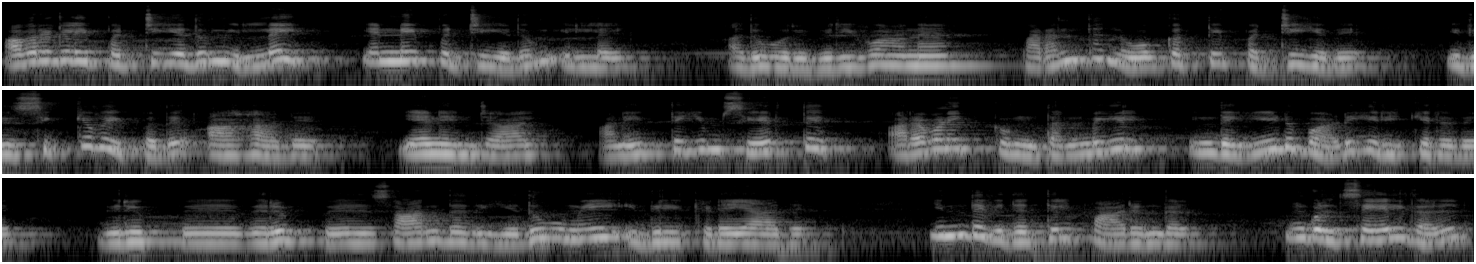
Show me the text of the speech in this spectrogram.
அவர்களை பற்றியதும் இல்லை என்னை பற்றியதும் இல்லை. அது ஒரு விரிவான பரந்த நோக்கத்தை பற்றியது. இது சிக்க வைப்பது ஆகாது. ஏனென்றால் அனைத்தையும் சேர்த்து அரவணைக்கும் தன்மையில் இந்த ஈடுபாடு இருக்கிறது. விருப்பு வெறுப்பு சார்ந்தது எதுவுமே இதில் கிடையாது. இந்த விதத்தில் பாருங்கள். உங்கள் செயல்கள்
